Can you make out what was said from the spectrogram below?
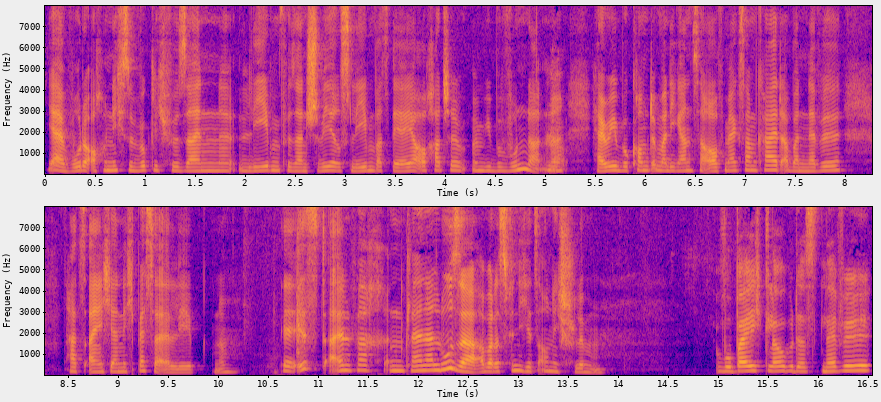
ja, er wurde auch nicht so wirklich für sein Leben, für sein schweres Leben, was er ja auch hatte, irgendwie bewundert. Ne? Ja. Harry bekommt immer die ganze Aufmerksamkeit, aber Neville hat es eigentlich ja nicht besser erlebt. Ne? Er ist einfach ein kleiner Loser, aber das finde ich jetzt auch nicht schlimm. Wobei ich glaube, dass Neville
